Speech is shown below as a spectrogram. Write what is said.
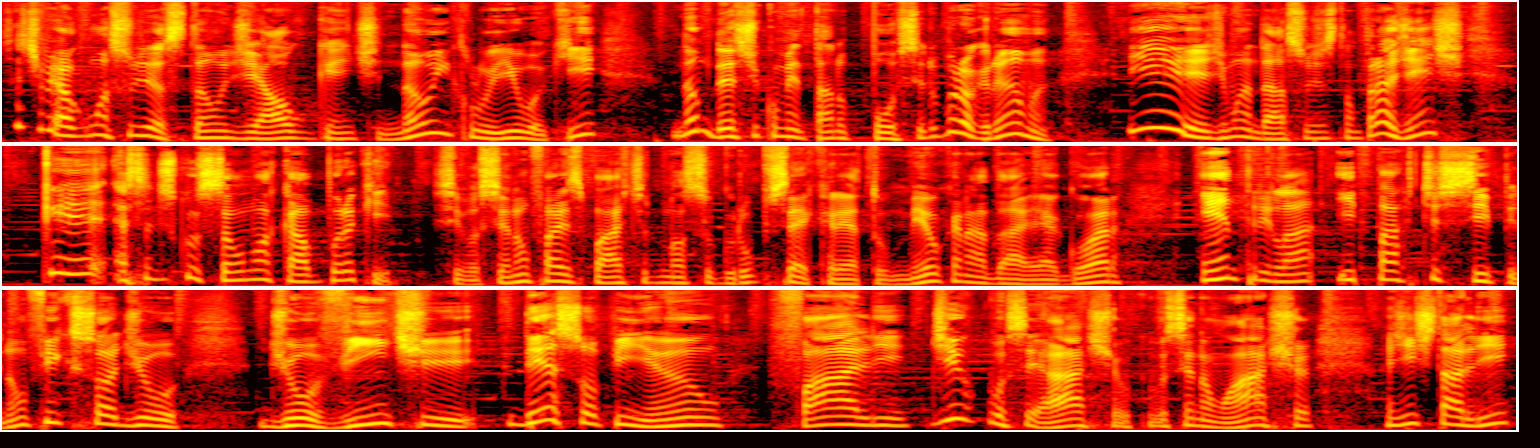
Se tiver alguma sugestão de algo que a gente não incluiu aqui, não deixe de comentar no post do programa e de mandar a sugestão para a gente, porque essa discussão não acaba por aqui. Se você não faz parte do nosso grupo secreto Meu Canadá é Agora, entre lá e participe. Não fique só de, de ouvinte, dê sua opinião, fale, diga o que você acha, o que você não acha. A gente está ali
